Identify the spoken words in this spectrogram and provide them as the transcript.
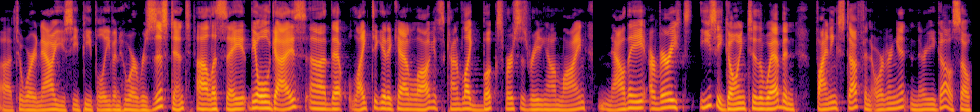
uh, to where now you see people even who are resistant, uh, let's say the old guys uh, that like to get a catalog. It's kind of like books versus reading online. Now they are very easy going to the web and finding stuff and ordering it, and there you go. So,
